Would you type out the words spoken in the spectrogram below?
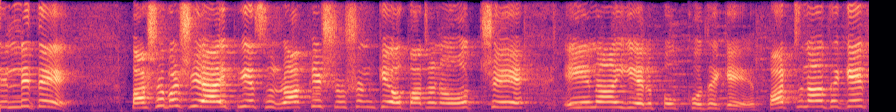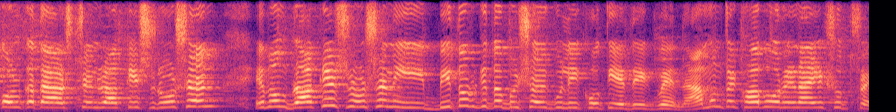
দিল্লিতে। পাশাপাশি আইপিএস রাকেশ রোশনকেও পাঠানো হচ্ছে এনআই এর পক্ষ থেকে। পাটনা থেকে কলকাতায় আসছেন রাকেশ রোশন এবং রাকেশ রোশনই বিতর্কিত বিষয়গুলি খতিয়ে দেখবেন। এমনটা খবর এনআই সূত্রে।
